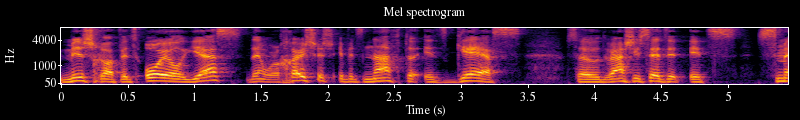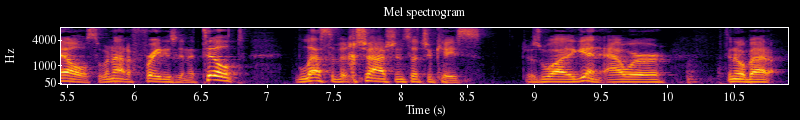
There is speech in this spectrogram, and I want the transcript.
mishcha, if it's oil, yes, then we're chayshish. If it's nafta, it's gas. So Rashi says it, it's smell, so we're not afraid he's going to tilt. Less of a chash in such a case. Which is why, again, our, to know about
